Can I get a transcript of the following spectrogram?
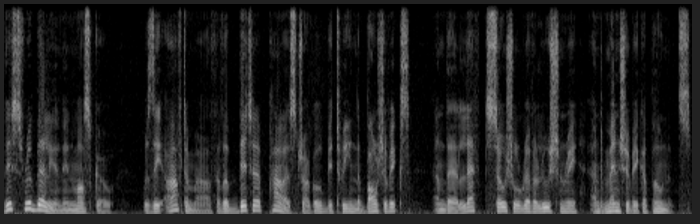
This rebellion in Moscow was the aftermath of a bitter power struggle between the Bolsheviks and their left social revolutionary and Menshevik opponents.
